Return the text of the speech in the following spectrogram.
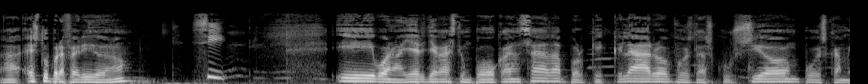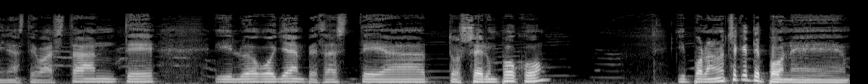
Ah, es tu preferido, ¿no? sí Y bueno, ayer llegaste un poco cansada porque claro, pues la excursión, pues caminaste bastante y luego ya empezaste a toser un poco. ¿Y por la noche qué te pone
